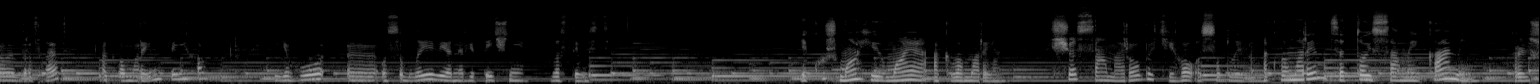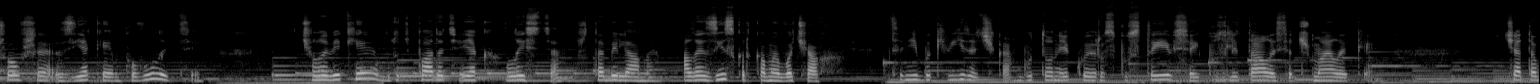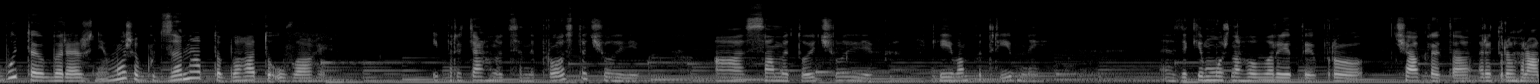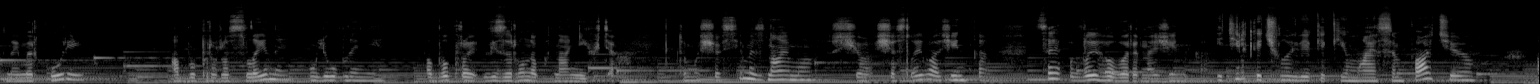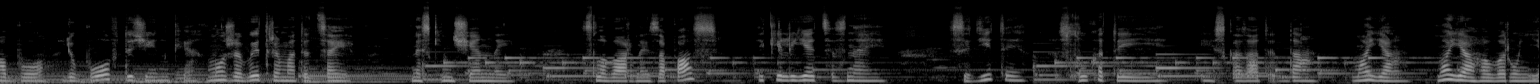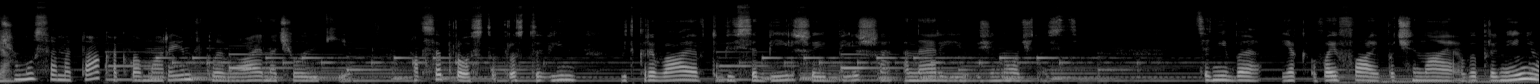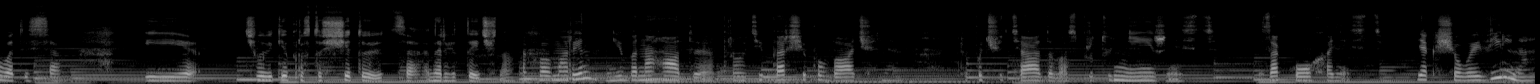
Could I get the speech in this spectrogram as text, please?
цікавий браслет. Аквамарин приїхав. Його е, особливі енергетичні властивості. Яку ж магію має аквамарин? Що саме робить його особливим? Аквамарин це той самий камінь, пройшовши з яким по вулиці, чоловіки будуть падати як листя штабілями, але з іскорками в очах. Це ніби квіточка, бутон якої розпустився і позліталися джмелики. Чата, будьте обережні, може бути занадто багато уваги. І притягнуться не просто чоловік, а саме той чоловік, який вам потрібний, е, з яким можна говорити про чакри та ретроградний Меркурій, або про рослини улюблені, або про візерунок на нігтях. Тому що всі ми знаємо, що щаслива жінка це виговорена жінка. І тільки чоловік, який має симпатію або любов до жінки, може витримати цей нескінченний словарний запас, який лється з неї, сидіти, слухати її і сказати Да, моя, моя говорунья. Чому саме так аквамарин впливає на чоловіків? А все просто. Просто він відкриває в тобі все більше і більше енергію жіночності. Це ніби як Wi-Fi починає випромінюватися, і чоловіки просто щитуються енергетично. Аквамарин ніби нагадує про ті перші побачення, про почуття до вас, про ту ніжність, закоханість. Якщо ви вільна,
